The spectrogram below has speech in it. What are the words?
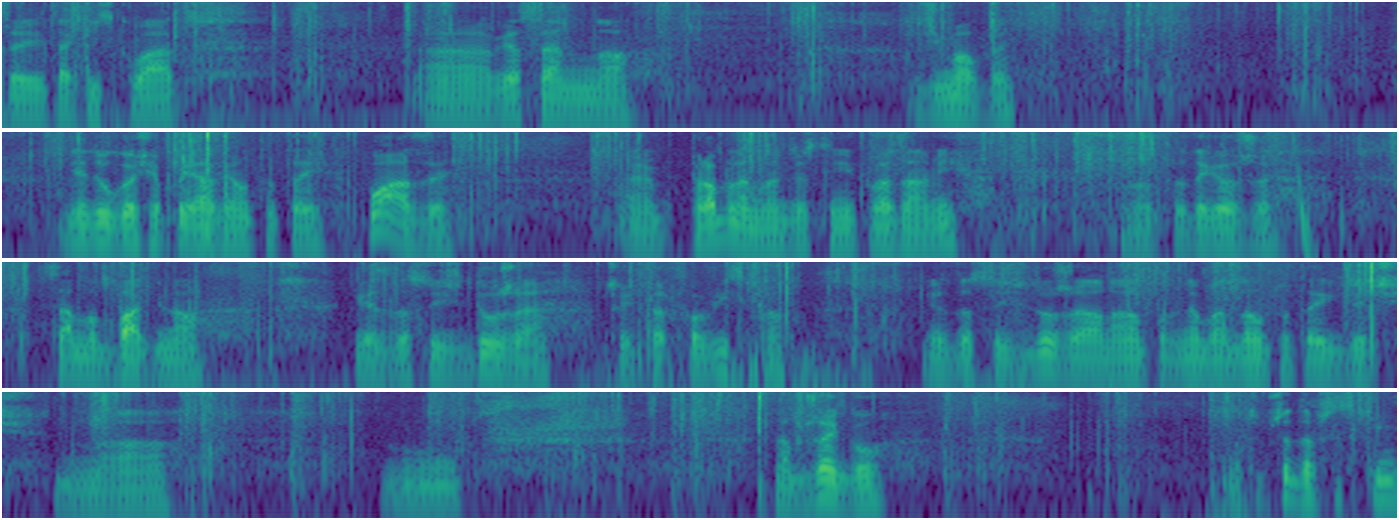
czyli taki skład e, wiosenno-zimowy. Niedługo się pojawią tutaj płazy. E, problem będzie z tymi płazami, no, dlatego że samo bagno jest dosyć duże, czyli torfowisko jest dosyć duże. One na pewno będą tutaj gdzieś na, mm, na brzegu. Znaczy przede wszystkim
